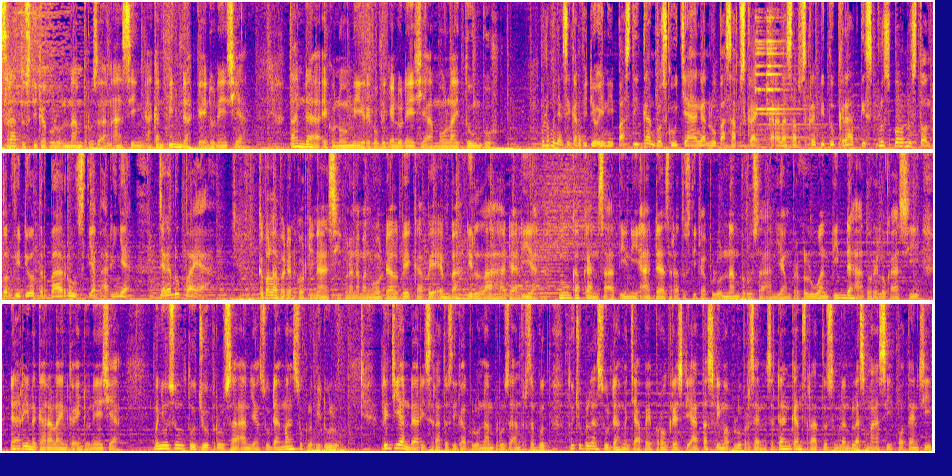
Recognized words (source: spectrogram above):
136 perusahaan asing akan pindah ke Indonesia. Tanda ekonomi Republik Indonesia mulai tumbuh. Belum menyaksikan video ini, pastikan bosku jangan lupa subscribe Karena subscribe itu gratis plus bonus tonton video terbaru setiap harinya Jangan lupa ya Kepala Badan Koordinasi Penanaman Modal BKPM Bahlil Lahadalia mengungkapkan saat ini ada 136 perusahaan yang berpeluang pindah atau relokasi dari negara lain ke Indonesia menyusul 7 perusahaan yang sudah masuk lebih dulu. Rincian dari 136 perusahaan tersebut, 17 sudah mencapai progres di atas 50%, sedangkan 119 masih potensi.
